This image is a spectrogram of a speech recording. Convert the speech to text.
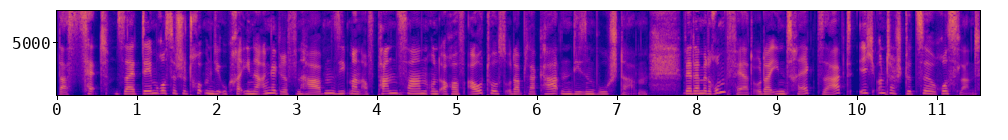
das Z. Seitdem russische Truppen die Ukraine angegriffen haben, sieht man auf Panzern und auch auf Autos oder Plakaten diesen Buchstaben. Wer damit rumfährt oder ihn trägt, sagt, ich unterstütze Russland.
